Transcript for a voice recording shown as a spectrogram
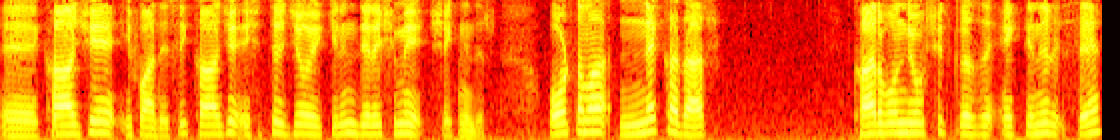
e, Kc ifadesi Kc eşittir CO2'nin derişimi şeklindedir. Ortama ne kadar karbondioksit gazı eklenirse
